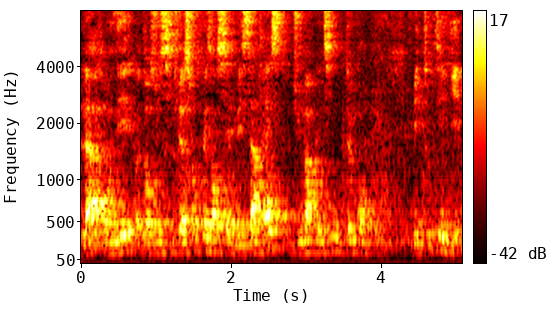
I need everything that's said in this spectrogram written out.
Là, on est dans une situation présentielle, mais ça reste du marketing de contenu. Mais tout est lié.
